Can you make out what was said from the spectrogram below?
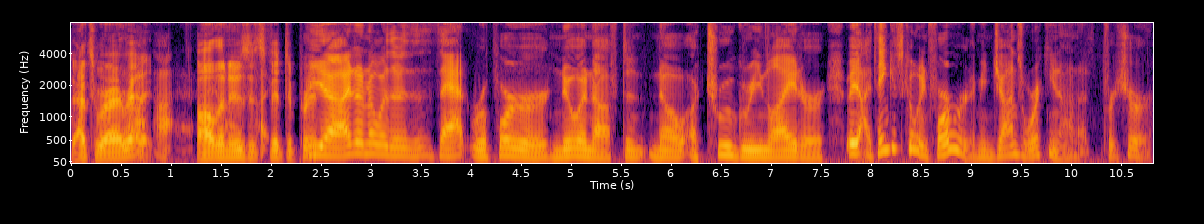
That's where I read it. All the news is fit to print. Yeah, I don't know whether that reporter knew enough to know a true green light, or I think it's going forward. I mean, John's working on it for sure.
